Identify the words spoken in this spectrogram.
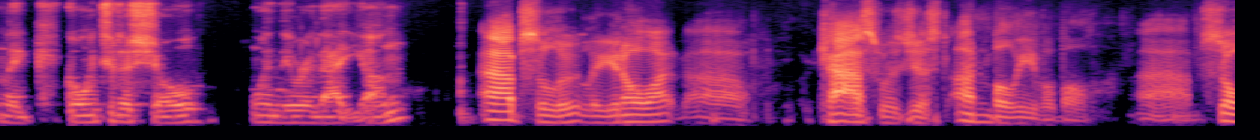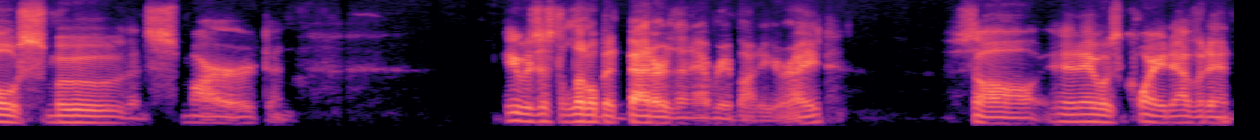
like going to the show when they were that young? Absolutely. You know what? Uh, Cass was just unbelievable. Um, so smooth and smart, and he was just a little bit better than everybody, right? So and it was quite evident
